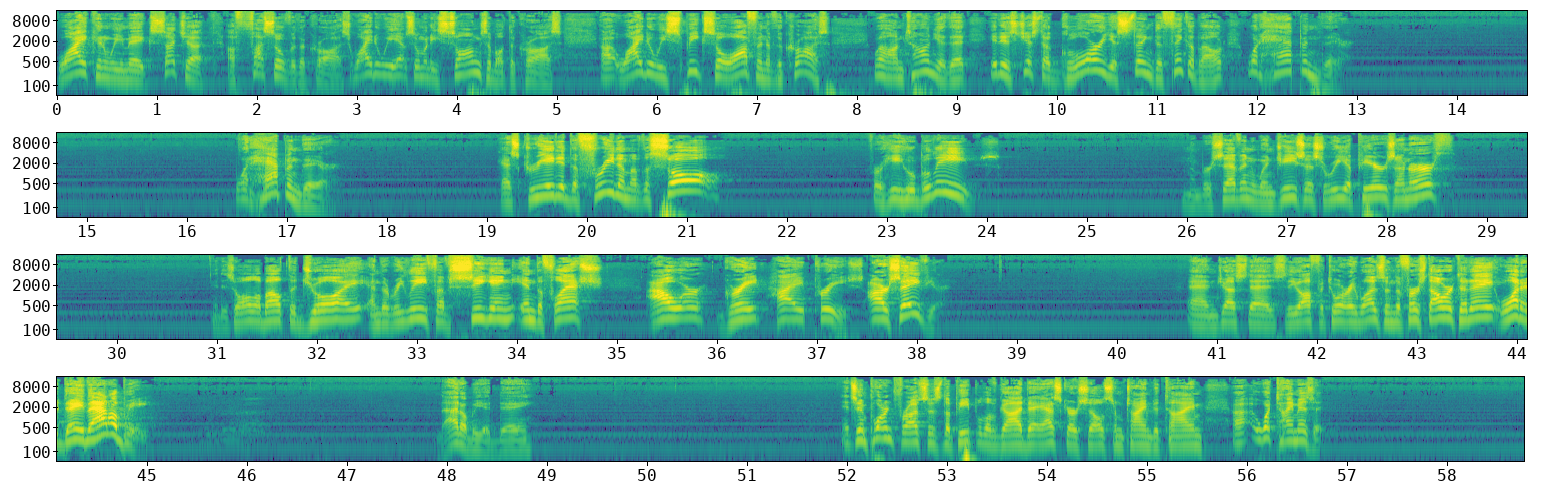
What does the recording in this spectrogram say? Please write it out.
Why can we make such a, a fuss over the cross? Why do we have so many songs about the cross? Uh, why do we speak so often of the cross? Well, I'm telling you that it is just a glorious thing to think about what happened there. What happened there has created the freedom of the soul for he who believes. Number seven, when Jesus reappears on earth, it is all about the joy and the relief of seeing in the flesh our great high priest, our Savior. And just as the offertory was in the first hour today, what a day that'll be! That'll be a day. It's important for us as the people of God to ask ourselves from time to time uh, what time is it?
